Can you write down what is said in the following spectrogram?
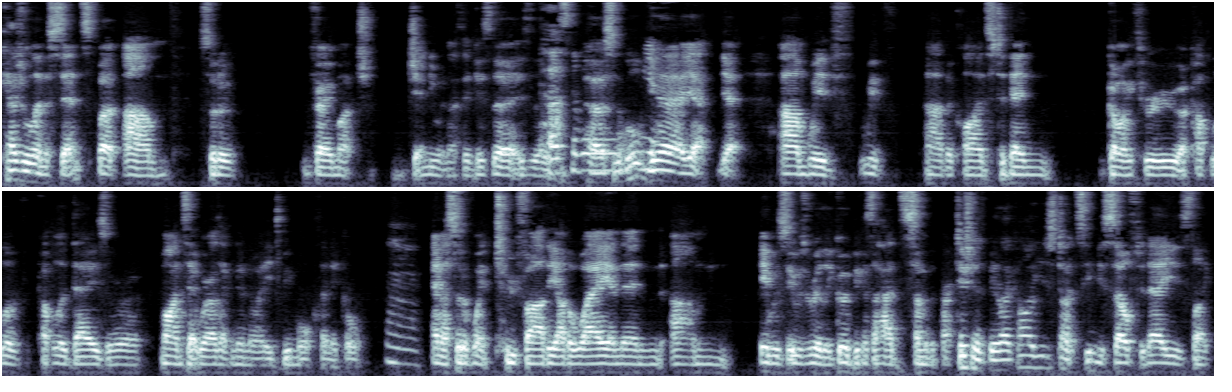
casual in a sense, but um, sort of very much genuine. I think is the is the Personable? personable. Yeah. Yeah, yeah, yeah. Um, with with uh, the clients to then going through a couple of couple of days or a mindset where I was like, no, no, I need to be more clinical Mm. and I sort of went too far the other way, and then um, it was it was really good because I had some of the practitioners be like, "Oh, you just don't seem yourself today." He's like,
